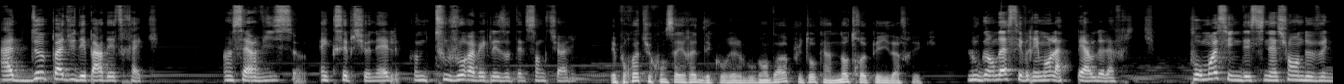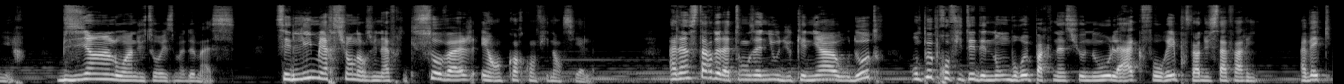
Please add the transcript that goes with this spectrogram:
à deux pas du départ des treks. Un service exceptionnel, comme toujours avec les hôtels Sanctuary. Et pourquoi tu conseillerais de découvrir l'Ouganda plutôt qu'un autre pays d'Afrique? L'Ouganda, c'est vraiment la perle de l'Afrique. Pour moi, c'est une destination en devenir, bien loin du tourisme de masse. C'est l'immersion dans une Afrique sauvage et encore confidentielle. À l'instar de la Tanzanie ou du Kenya ou d'autres, on peut profiter des nombreux parcs nationaux, lacs, forêts pour faire du safari, avec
